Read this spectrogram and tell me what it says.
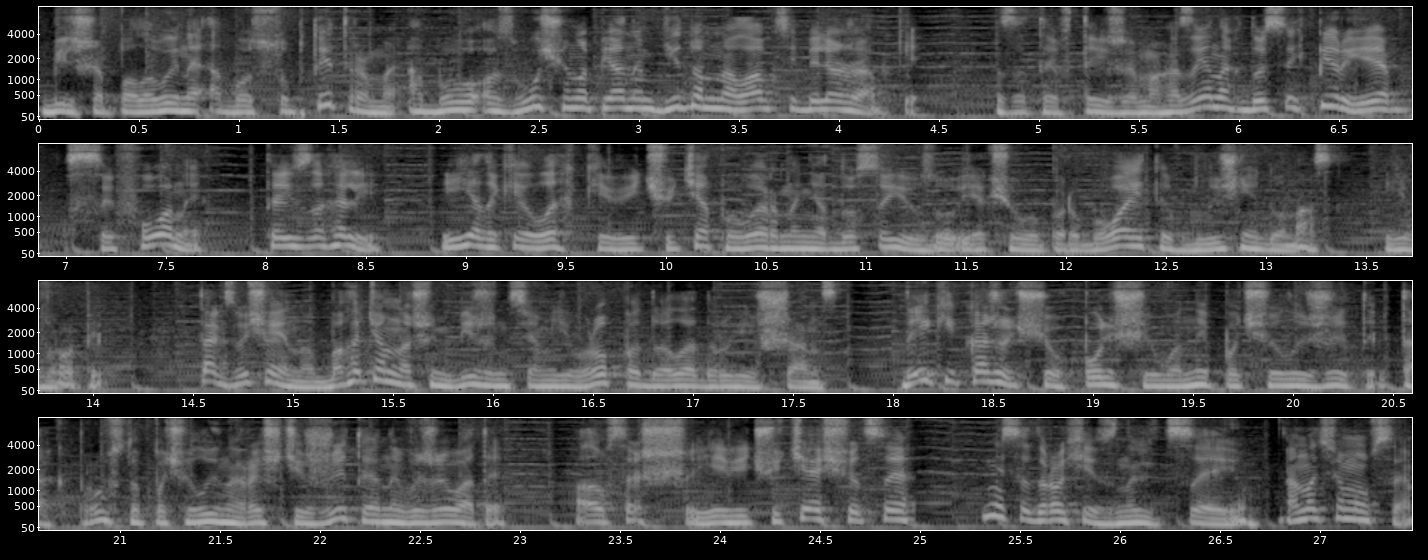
Більше половини або з субтитрами, або озвучено п'яним дідом на лавці біля жабки. Зате в тих же магазинах до сих пір є сифони. Та й взагалі є таке легке відчуття повернення до Союзу, якщо ви перебуваєте в ближній до нас Європі. Так, звичайно, багатьом нашим біженцям Європа дала другий шанс. Деякі кажуть, що в Польщі вони почали жити. Так, просто почали нарешті жити, а не виживати. Але все ж є відчуття, що це місце трохи з нильцею. А на цьому все.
